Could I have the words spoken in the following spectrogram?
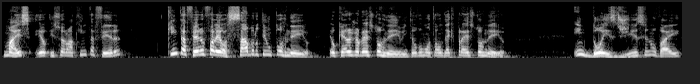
Mas eu, isso era uma quinta-feira Quinta-feira eu falei, ó, sábado tem um torneio. Eu quero jogar esse torneio, então vou montar um deck para esse torneio. Em dois dias você não vai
